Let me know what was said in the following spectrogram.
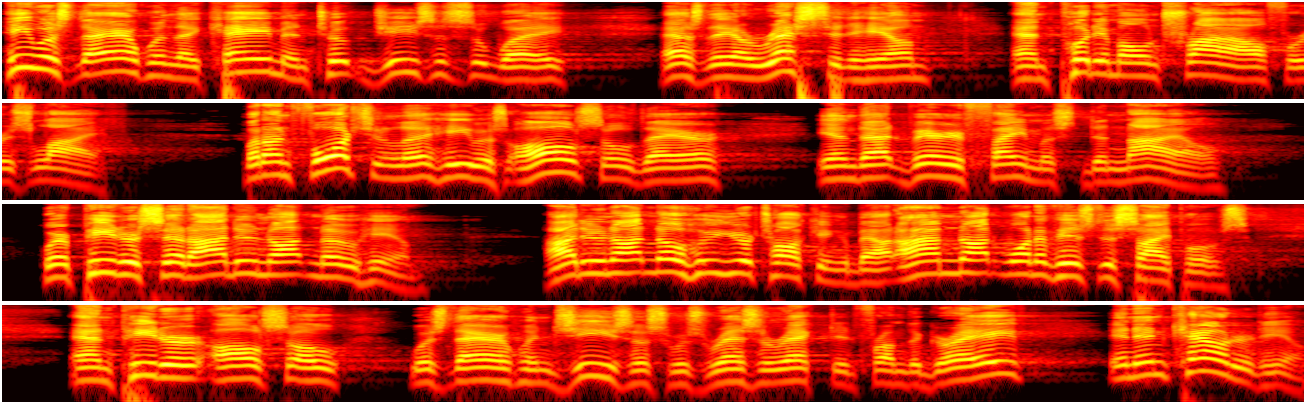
He was there when they came and took Jesus away as they arrested him and put him on trial for his life. But unfortunately, he was also there in that very famous denial where Peter said, I do not know him. I do not know who you're talking about. I'm not one of his disciples. And Peter also was there when Jesus was resurrected from the grave and encountered him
